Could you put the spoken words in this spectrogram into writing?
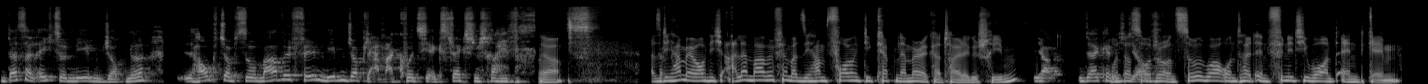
Das ist halt echt so ein Nebenjob, ne? Hauptjob so Marvel-Film, Nebenjob, ja, mal kurz hier Extraction schreiben. Ja. Also die haben ja auch nicht alle Marvel-Filme, also sie haben vorwiegend die Captain America-Teile geschrieben. Ja, der kenne ich Winter Soldier auch. und Civil War und halt Infinity War und Endgame.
